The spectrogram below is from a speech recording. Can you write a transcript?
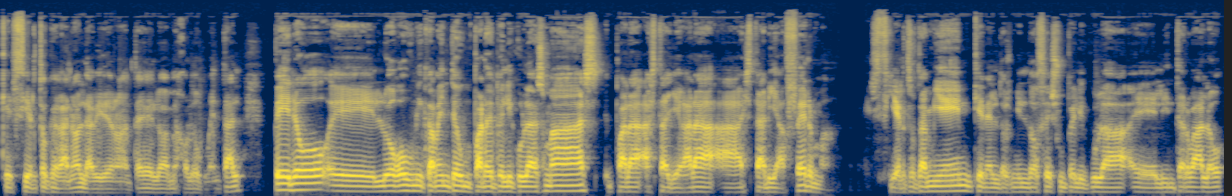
que es cierto que ganó el David Donatello a Mejor Documental, pero luego únicamente un par de películas más para hasta llegar a, a Estaría Ferma, es cierto también que en el 2012 su película eh, El Intervalo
